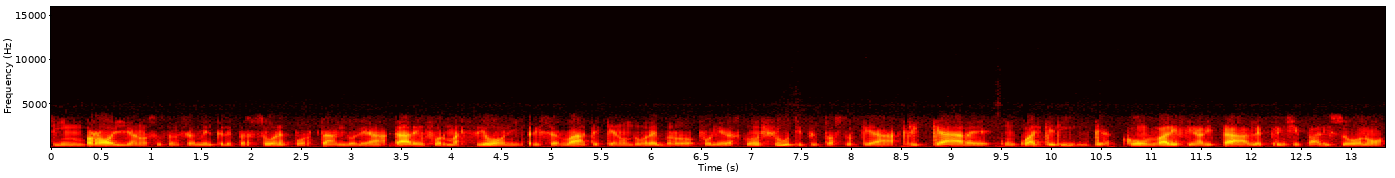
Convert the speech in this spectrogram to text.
Si imbrogliano sostanzialmente le persone portandole a dare informazioni riservate che non dovrebbero fornire a sconosciuti piuttosto che a cliccare un qualche link con varie finalità. Le principali sono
